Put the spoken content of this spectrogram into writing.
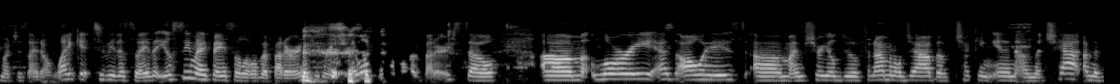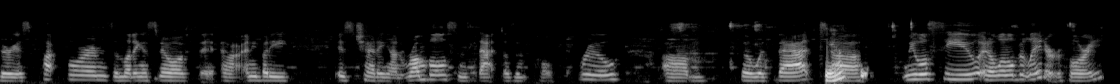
much as I don't like it to be this way, that you'll see my face a little bit better and figure it a little bit better. So, um, Lori, as always, um, I'm sure you'll do a phenomenal job of checking in on the chat on the various platforms and letting us know if uh, anybody is chatting on Rumble, since that doesn't pull through. Um, so, with that, uh, we will see you in a little bit later, Lori.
